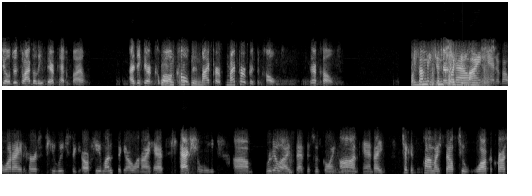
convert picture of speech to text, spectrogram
children, so I believe they're pedophiles. I think they're They- well, a cult could is be. my purpose. My purpose is a cult. They're a cult. Well, something just be clicked in my head about what I had heard a few weeks ago, or a few months ago, when I had actually um, realized that this was going on, and I took it upon myself to walk across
